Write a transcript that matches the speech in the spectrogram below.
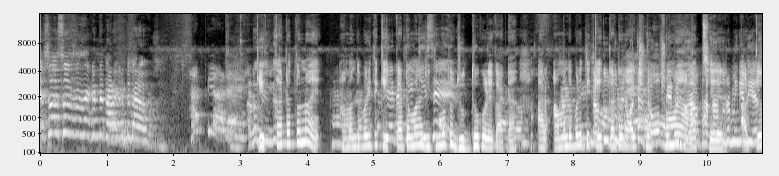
এসো এসো এসো এখানটা দাঁড়াও এখানটা দাঁড়াও কেক কাটা তো নয় আমাদের বাড়িতে কেক কাটা মানে রীতিমতো যুদ্ধ করে কাটা। আর আমাদের বাড়িতে কেক কাটা রায় সব সময় আমার ছেলের আর কেউ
